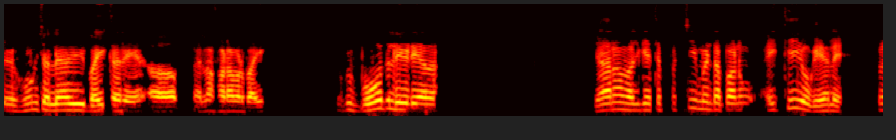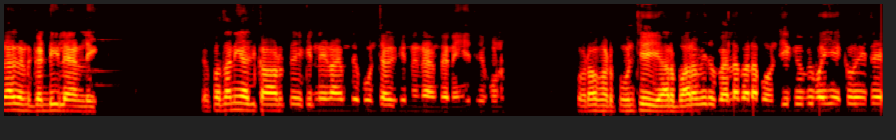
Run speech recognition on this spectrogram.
ਤੇ ਹੁਣ ਚੱਲਿਆ ਵੀ ਬਾਈ ਘਰੇ। ਪਹਿਲਾਂ ਫਟਾਫਟ ਬਾਈ। ਕਿਉਂਕਿ ਬਹੁਤ ਲੇਟ ਆ। 11 ਵਜ ਗਏ ਤੇ 25 ਮਿੰਟ ਆਪਾਂ ਨੂੰ ਇੱਥੇ ਹੀ ਹੋ ਗਏ ਹਲੇ। ਪ੍ਰੈਜ਼ੈਂਟ ਗੱਡੀ ਲੈਣ ਲਈ। ਤੇ ਪਤਾ ਨਹੀਂ ਅੱਜ ਕਾਰ ਤੇ ਕਿੰਨੇ ਟਾਈਮ ਤੇ ਪਹੁੰਚਾਂਗੇ ਕਿੰਨੇ ਟਾਈਮ ਤੇ ਨਹੀਂ ਤੇ ਹੁਣ ਫਟਾਫਟ ਪਹੁੰਚੇ ਯਾਰ 12 ਵਜੇ ਤੋਂ ਪਹਿਲਾਂ ਪਹਿਲਾਂ ਪਹੁੰਚੀ ਕਿਉਂਕਿ ਬਾਈ 1 ਵਜੇ ਤੇ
